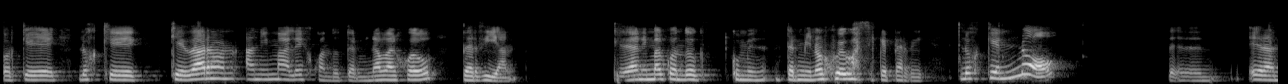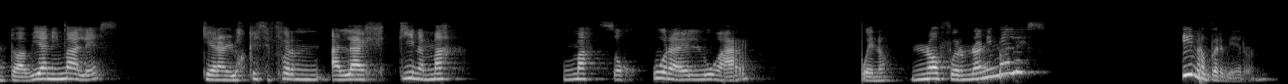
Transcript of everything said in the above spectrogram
porque los que quedaron animales cuando terminaba el juego perdían. Quedé animal cuando terminó el juego, así que perdí. Los que no eh, eran todavía animales, que eran los que se fueron a la esquina más, más oscura del lugar, bueno, no fueron animales y no perdieron.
